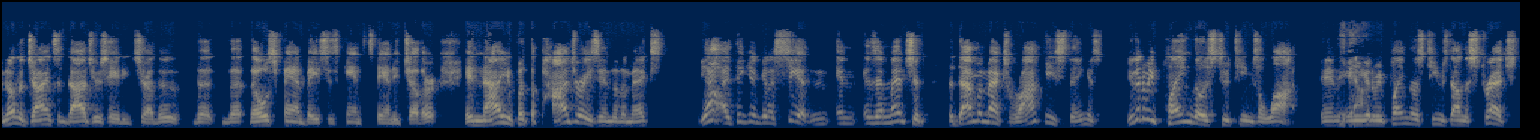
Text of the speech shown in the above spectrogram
We know the Giants and Dodgers hate each other. The, the, those fan bases can't stand each other. And now you put the Padres into the mix. Yeah, I think you're going to see it. And, and, as I mentioned, the Diamondbacks Rockies thing is you're going to be playing those two teams a lot. And, yeah. and you're going to be playing those teams down the stretch.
